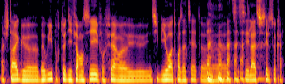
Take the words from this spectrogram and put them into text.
Hashtag, bah oui, pour te différencier, il faut faire une CBO à 3 à 7. euh, c'est c'est là, c'est le secret.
